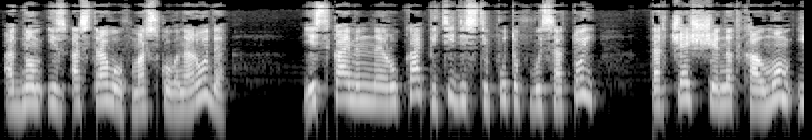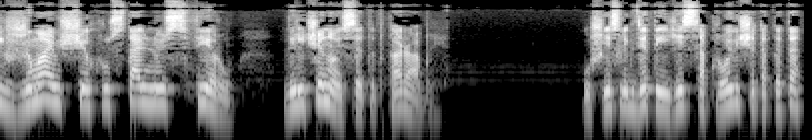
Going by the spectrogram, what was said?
одном из островов морского народа, есть каменная рука пятидесяти футов высотой, торчащая над холмом и сжимающая хрустальную сферу, величиной с этот корабль. Уж если где-то и есть сокровище, так это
